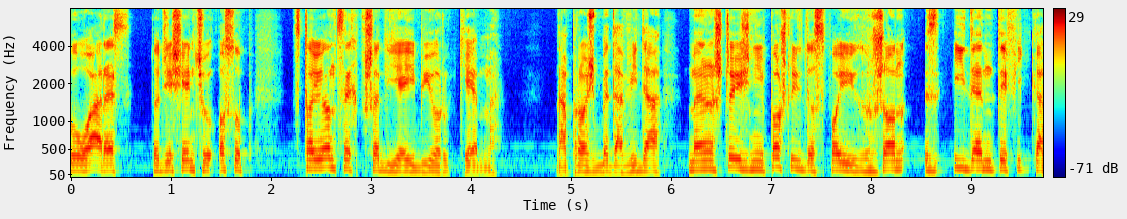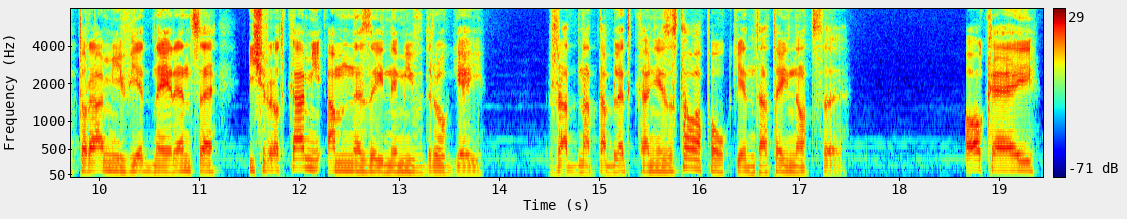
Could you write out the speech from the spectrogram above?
Juarez do dziesięciu osób stojących przed jej biurkiem. Na prośbę Dawida mężczyźni poszli do swoich żon z identyfikatorami w jednej ręce i środkami amnezyjnymi w drugiej. Żadna tabletka nie została połknięta tej nocy. Okej, okay,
